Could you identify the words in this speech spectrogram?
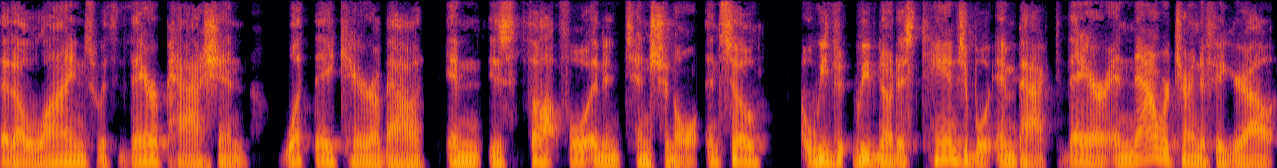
that aligns with their passion, what they care about and is thoughtful and intentional. And so we've, we've noticed tangible impact there. And now we're trying to figure out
